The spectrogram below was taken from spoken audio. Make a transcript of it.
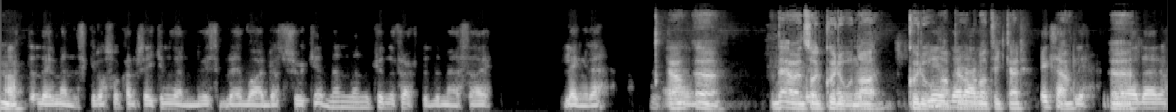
Mm. At en del mennesker også kanskje ikke nødvendigvis ble var dødssyke, men, men kunne frakte det med seg lengre. Ja, øh. Det er jo en sånn korona- koronaproblematikk her. Exactly. Ja. Det, det er,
